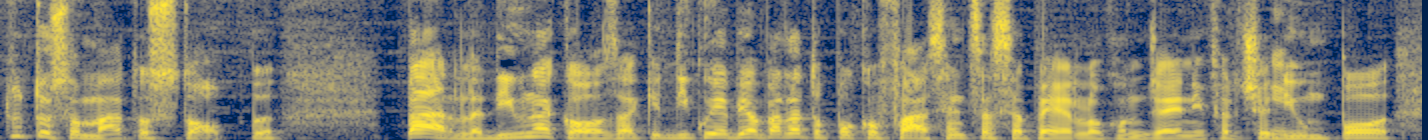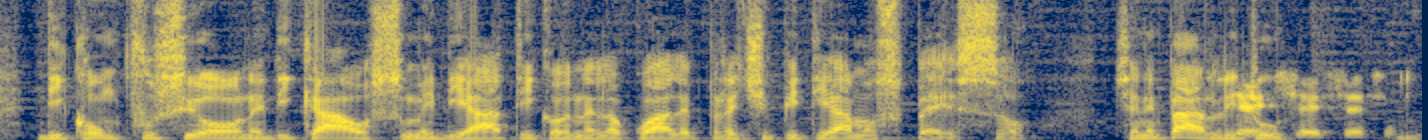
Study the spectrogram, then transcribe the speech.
tutto sommato Stop parla di una cosa che- di cui abbiamo parlato poco fa senza saperlo con Jennifer, cioè Sì. di un po' di confusione, di caos mediatico nella quale precipitiamo spesso. Ce ne parli Sì, tu? sì, sì, sì.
